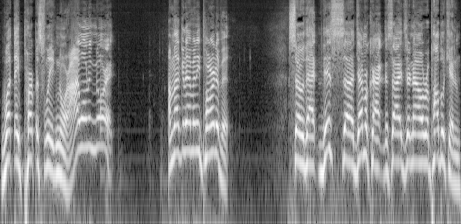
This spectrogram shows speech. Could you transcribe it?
what they purposefully ignore. I won't ignore it. I'm not going to have any part of it. So that this uh, Democrat decides they're now a Republican.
